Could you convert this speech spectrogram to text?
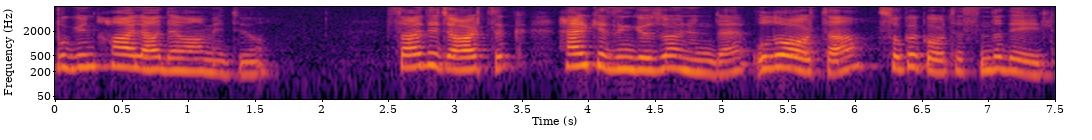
bugün hala devam ediyor. Sadece artık herkesin gözü önünde, ulu orta, sokak ortasında değil.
